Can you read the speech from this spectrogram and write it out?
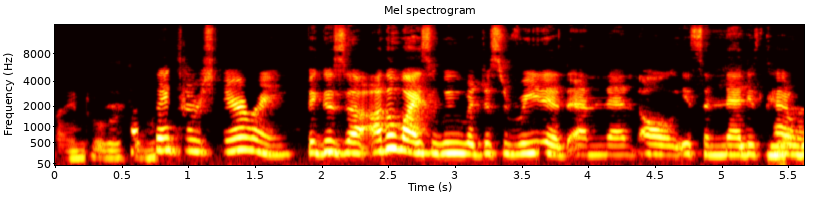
behind all the things. Thanks for sharing. Because uh, otherwise, we would just read it and then, oh, it's a Nettie's cat. Yeah.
